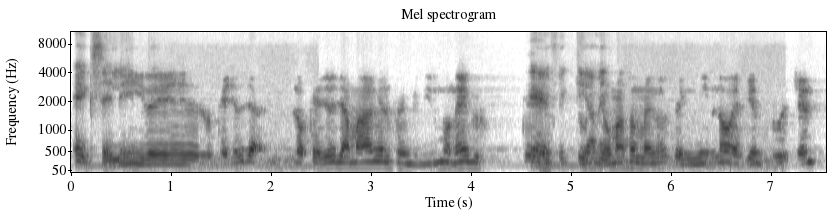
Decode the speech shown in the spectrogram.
Excelente. Y de lo que ellos, lo que ellos llamaban el feminismo negro. Que Efectivamente. más o menos en 1980.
